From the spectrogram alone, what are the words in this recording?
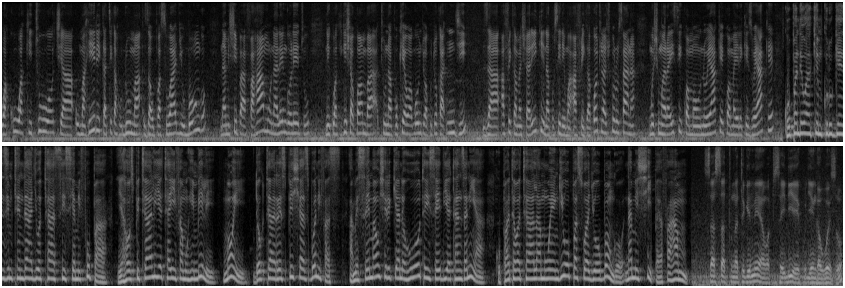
wa kuwa kituo cha umahiri katika huduma za upasuaji ubongo na mishipa ya fahamu, na lengo letu ni kuhakikisha kwamba tunapokea wagonjwa kutoka nchi za Afrika Mashariki na kusini mwa Afrika. Kwa hiyo tunashukuru sana Mheshimiwa Rais kwa maono yake, kwa maelekezo yake. Kwa upande wake, mkurugenzi mtendaji wa taasisi ya mifupa ya hospitali ya taifa Muhimbili MOI, Dr. Respicious Boniface amesema ushirikiano huo utaisaidia Tanzania kupata wataalamu wengi wa upasuaji wa ubongo na mishipa ya fahamu. Sasa tunategemea watusaidie kujenga uwezo,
